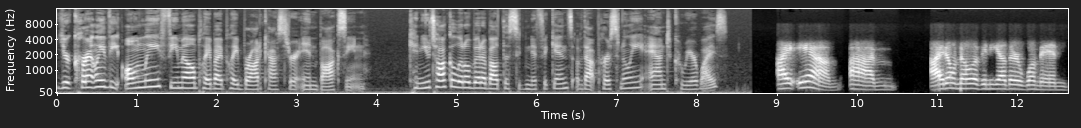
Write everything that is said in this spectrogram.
You're currently the only female play by play broadcaster in boxing. Can you talk a little bit about the significance of that personally and career wise? I am. Um, I don't know of any other woman,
